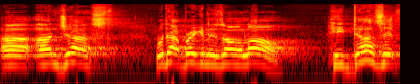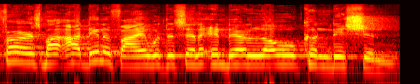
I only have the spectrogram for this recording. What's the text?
uh, unjust, without breaking his own law? He does it first by identifying with the sinner in their low condition.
